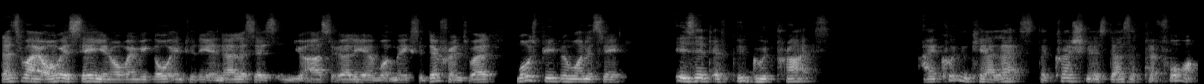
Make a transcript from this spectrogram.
That's why I always say, you know, when we go into the analysis, and you asked earlier what makes a difference. Well, most people want to say, is it a good price? I couldn't care less. The question is, does it perform?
